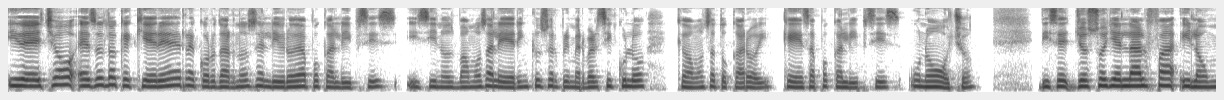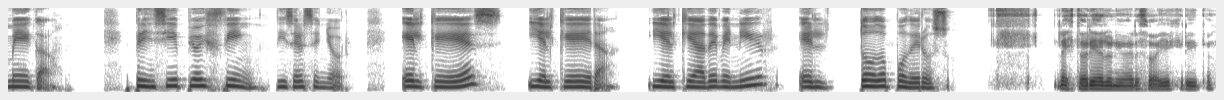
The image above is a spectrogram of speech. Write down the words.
y de hecho, eso es lo que quiere recordarnos el libro de Apocalipsis. Y si nos vamos a leer incluso el primer versículo que vamos a tocar hoy, que es Apocalipsis 1.8, dice, yo soy el alfa y la omega, principio y fin, dice el Señor, el que es y el que era, y el que ha de venir, el Todopoderoso. La historia del universo ahí escrita.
